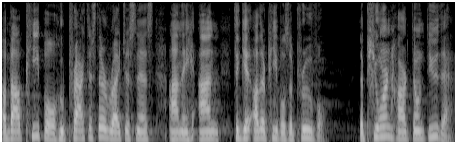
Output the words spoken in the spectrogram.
about people who practice their righteousness on the, on, to get other people's approval. The pure in heart don't do that.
